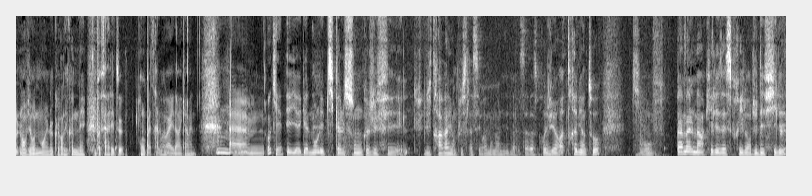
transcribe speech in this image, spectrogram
l'environnement et le chlordécone, mais on peut faire les deux. On passera le mot à Aida et Carmen. Ok. Et il y a également les petits caleçons que j'ai fait. Les travail en plus, là, c'est vraiment dans l'idée. Ça va se produire très bientôt. Qui vont pas mal marquer les esprits lors du défilé.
